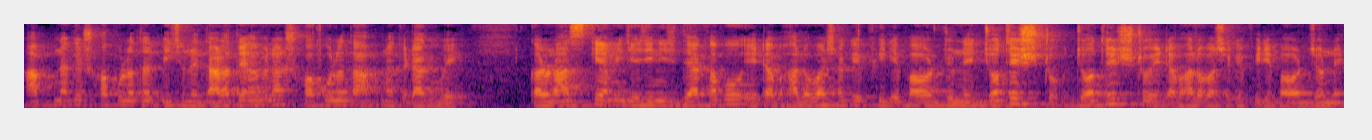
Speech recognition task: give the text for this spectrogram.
আপনাকে সফলতার পিছনে দাঁড়াতে হবে না, সফলতা আপনাকে ডাকবে। কারণ আজকে আমি যে জিনিস দেখাবো, এটা ভালোবাসাকে ফিরে পাওয়ার জন্য যথেষ্ট যথেষ্ট এটা ভালোবাসাকে ফিরে পাওয়ার জন্যে।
